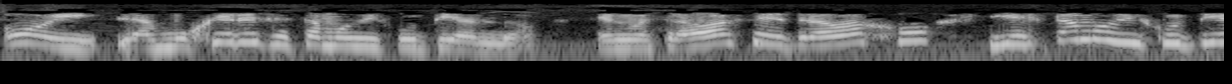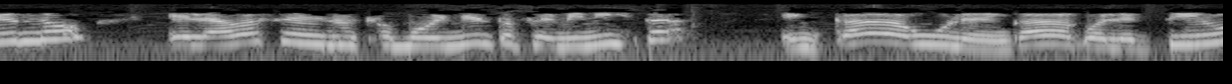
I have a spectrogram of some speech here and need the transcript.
hoy las mujeres estamos discutiendo en nuestra base de trabajo y estamos discutiendo en la base de nuestros movimientos feministas en cada una, en cada colectivo,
